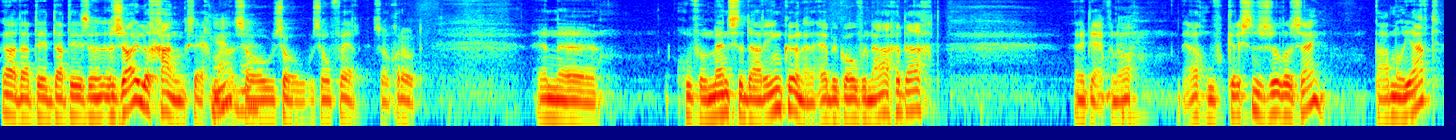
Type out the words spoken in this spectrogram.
Ja, dat, dat is een, een zuilengang, zeg maar, Ja, ja. Zo, zo, zo ver, zo groot. En hoeveel mensen daarin kunnen, heb ik over nagedacht. En ik denk van, oh, ja, hoeveel christenen zullen er zijn? Een paar miljard?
